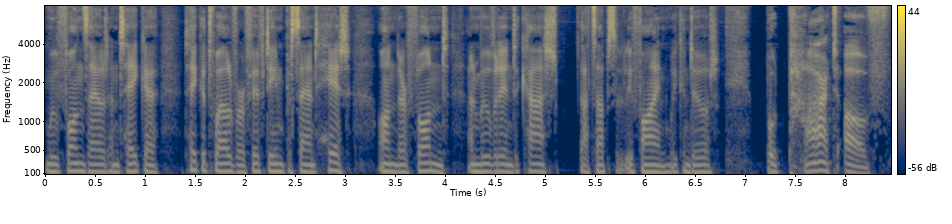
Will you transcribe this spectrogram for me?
move funds out and take a take a twelve or fifteen percent hit on their fund and move it into cash, that's absolutely fine. We can do it. But part of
